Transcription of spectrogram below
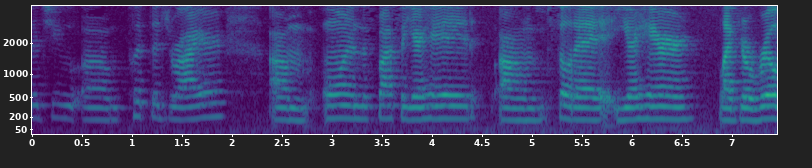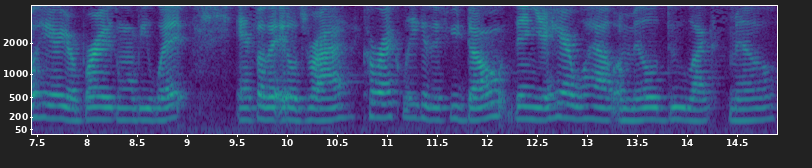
that you um, put the dryer um, on the spots of your head um, so that your hair, like your real hair, your braids won't be wet and so that it'll dry correctly because if you don't, then your hair will have a mildew-like smell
